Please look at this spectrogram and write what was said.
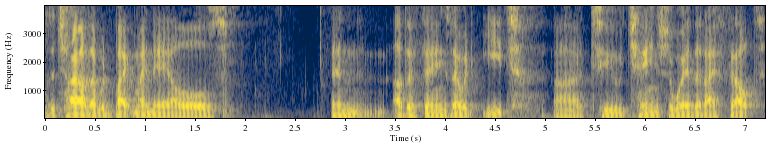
As a child, I would bite my nails and other things. I would eat uh, to change the way that I felt.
